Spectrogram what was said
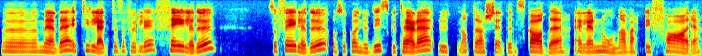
øh, med det, i tillegg til selvfølgelig Feiler du, så feiler du, og så kan du diskutere det uten at det har skjedd en skade, eller noen har vært i fare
